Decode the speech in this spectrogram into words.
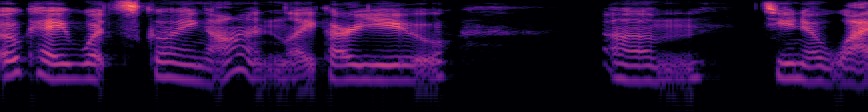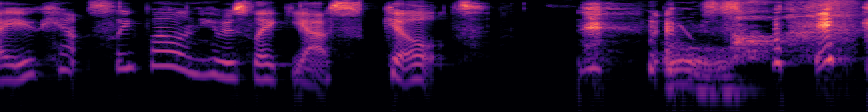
"Okay, what's going on? Like are you um do you know why you can't sleep well?" And he was like, "Yes, guilt." I Oh, like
